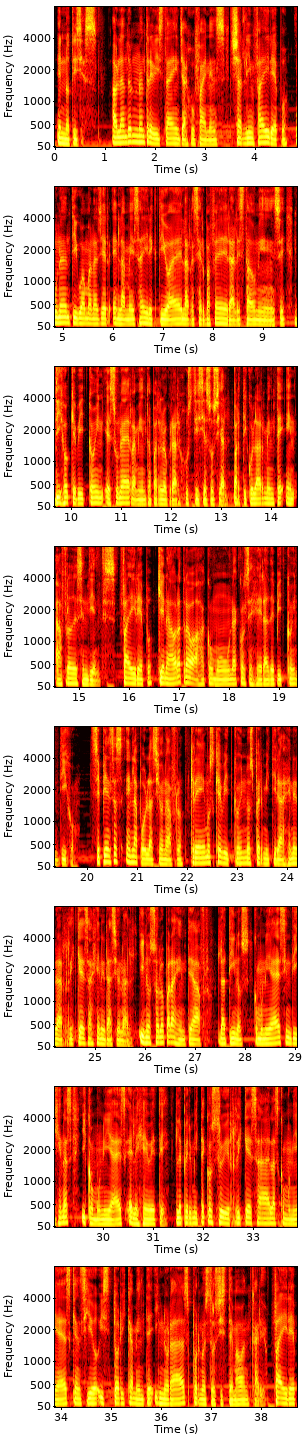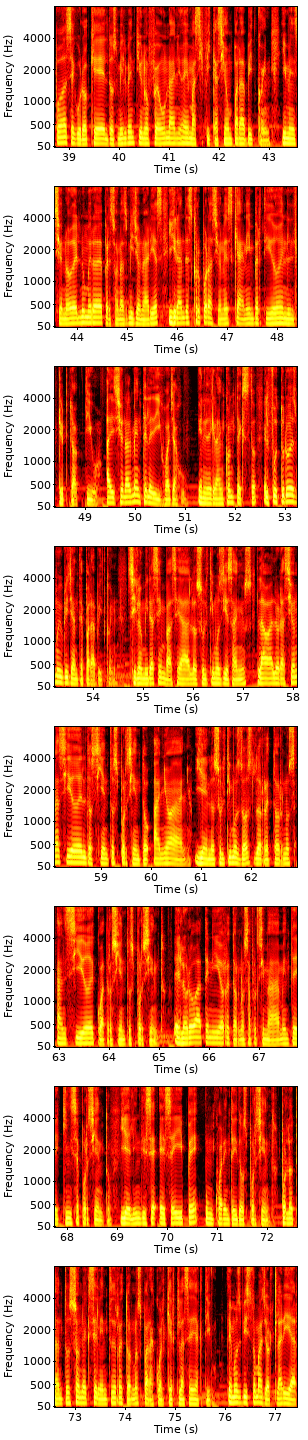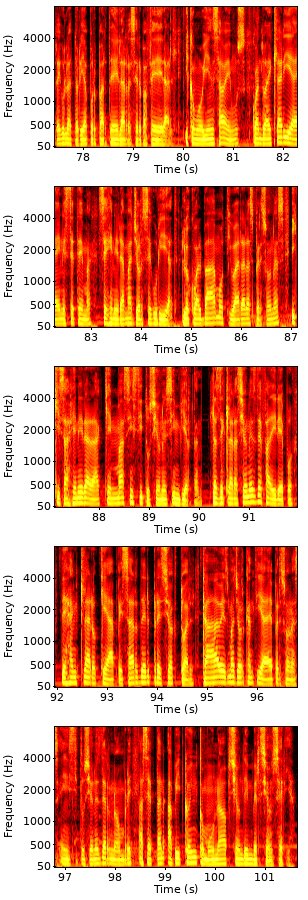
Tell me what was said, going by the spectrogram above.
En noticias. Hablando en una entrevista en Yahoo Finance, Charlene Fadirepo, una antigua manager en la mesa directiva de la Reserva Federal estadounidense, dijo que Bitcoin es una herramienta para lograr justicia social, particularmente en afrodescendientes. Fadirepo, quien ahora trabaja como una consejera de Bitcoin, dijo, si piensas en la población afro, creemos que Bitcoin nos permitirá generar riqueza generacional, y no solo para gente afro, latinos, comunidades indígenas y comunidades LGBT. Le permite construir riqueza a las comunidades que han sido históricamente ignoradas por nuestro sistema bancario. Fairepo aseguró que el 2021 fue un año de masificación para Bitcoin y mencionó el número de personas millonarias y grandes corporaciones que han invertido en el criptoactivo. Adicionalmente, le dijo a Yahoo, en el gran contexto, el futuro es muy brillante para Bitcoin. Si lo miras en base a los últimos 10 años, la valoración ha sido del 200% año a año y en los últimos dos los retornos han sido de 400%. El oro ha tenido retornos aproximadamente de 15% y el índice SIP un 42%. Por lo tanto, son excelentes retornos para cualquier clase de activo hemos visto mayor claridad regulatoria por parte de la Reserva Federal y como bien sabemos, cuando hay claridad en este tema se genera mayor seguridad, lo cual va a motivar a las personas y quizá generará que más instituciones inviertan. Las declaraciones de Fadirepo dejan claro que a pesar del precio actual, cada vez mayor cantidad de personas e instituciones de renombre aceptan a Bitcoin como una opción de inversión seria.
